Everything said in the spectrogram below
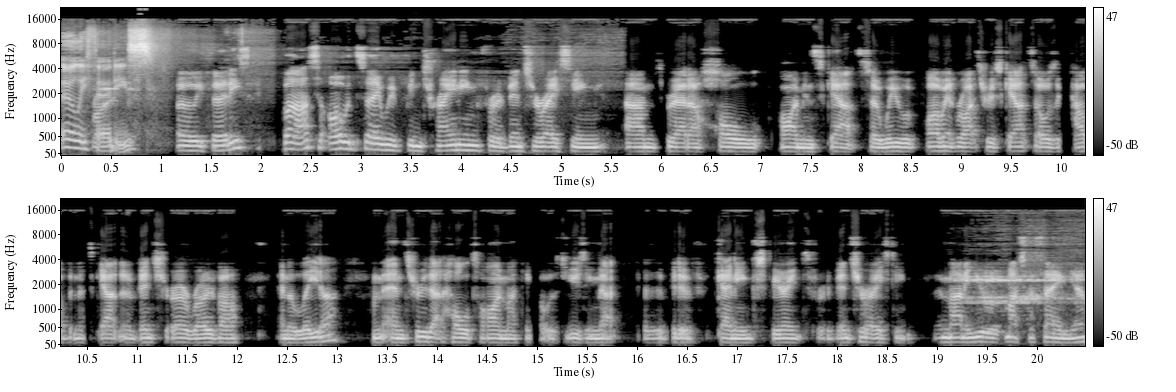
Early Right. 30s. Early 30s. But I would say we've been training for adventure racing um, throughout our whole time in Scouts. So we were, I went right through Scouts. I was a cub and a scout, an adventurer, a rover, and a leader. Um, and through that whole time, I think I was using that as a bit of gaining experience for adventure racing. And Marnie, you were much the same, yeah?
